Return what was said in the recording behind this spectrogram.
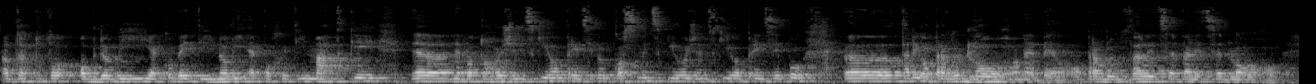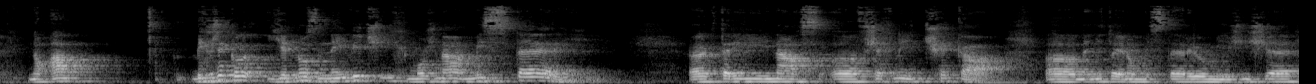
toto to, to období jakoby té nové epochy, té matky eh, nebo toho ženského principu, kosmického ženského principu, eh, tady opravdu dlouho nebyl. Opravdu velice, velice dlouho. No a bych řekl, jedno z největších možná mystérií, eh, který nás všechny čeká, Není to jenom mystérium Ježíše,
